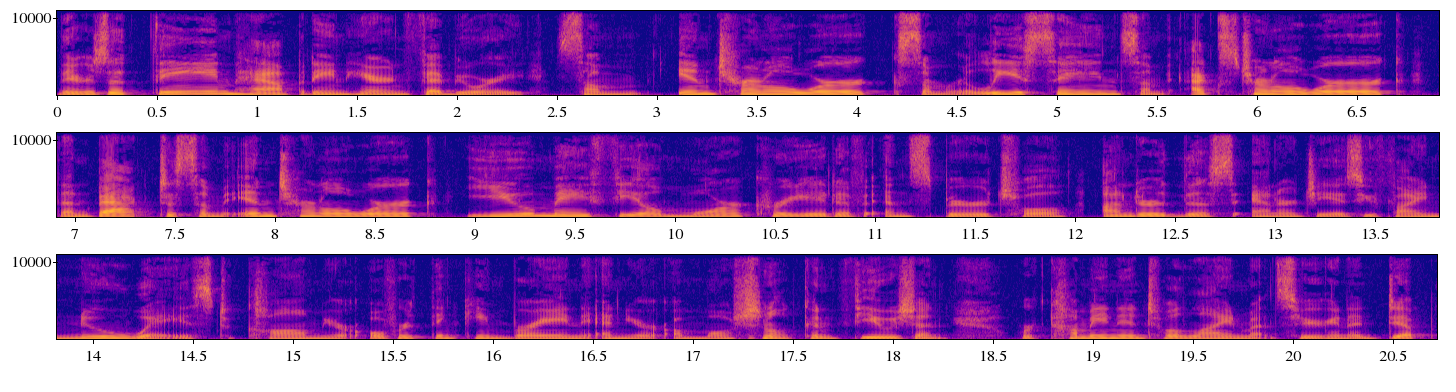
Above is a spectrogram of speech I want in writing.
There's a theme happening here in February some internal work, some releasing, some external work, then back to some internal work. You may feel more creative and spiritual under this energy as you find new ways to calm your overthinking brain and your emotional confusion. We're coming into alignment, so you're going to dip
